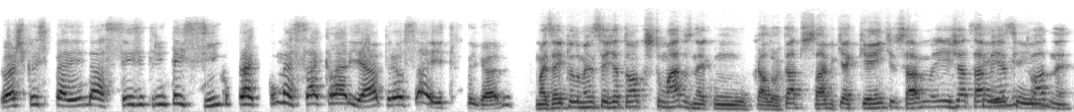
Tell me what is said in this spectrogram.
eu acho que eu esperei das 6h35 para começar a clarear para eu sair, tá ligado? Mas aí pelo menos vocês já estão acostumados, né, com o calor, tá? Tu sabe que é quente, sabe, e já tá sim, meio sim. habituado, né?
